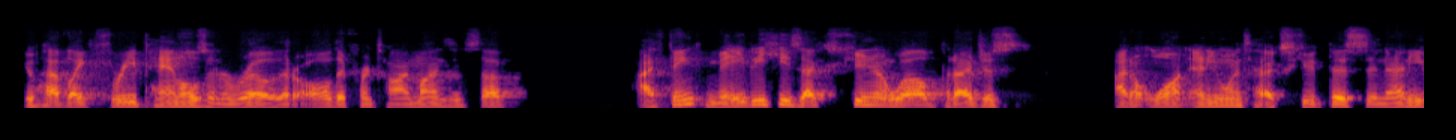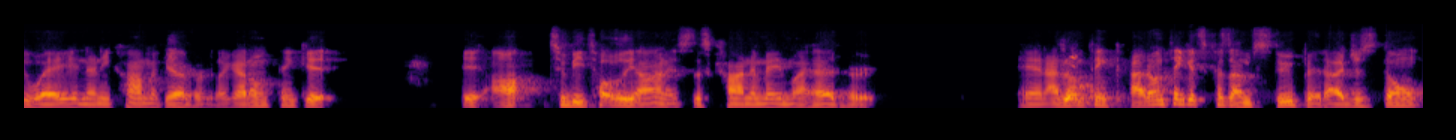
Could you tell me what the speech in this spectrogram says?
you'll have like three panels in a row that are all different timelines and stuff. I think maybe he's executing it well, but I just I don't want anyone to execute this in any way in any comic ever. Like I don't think it it uh, to be totally honest, this kind of made my head hurt. And I don't think I don't think it's because I'm stupid. I just don't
